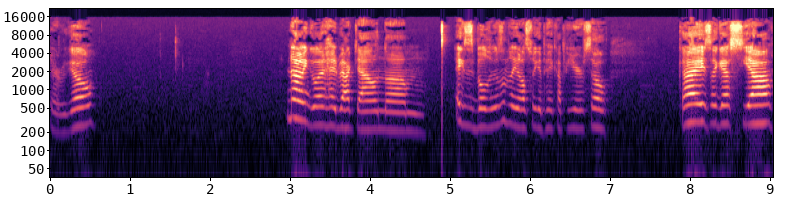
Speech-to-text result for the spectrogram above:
There we go. Now we can go ahead and head back down the um, exit building. There's something else we can pick up here. So, guys, I guess, yeah,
